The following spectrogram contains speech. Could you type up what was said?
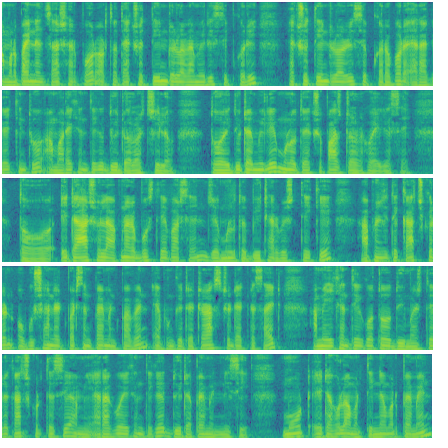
আমার বাইন্যান্সে আসার পর, অর্থাৎ একশো তিন ডলার আমি রিসিভ করি, একশো তিন ডলার রিসিভ করার পর এর আগে কিন্তু আমার এখান থেকে দুই ডলার ছিল। তো এই দুটা মিলে মূলত একশো পাঁচ ডলার হয়ে গেছে। তো এটা আসলে আপনারা বুঝতে পারছেন যে মূলত বিট হারভেস্ট থেকে আপনি যদি কাজ করেন, অবশ্যই হান্ড্রেড পার্সেন্ট পেমেন্ট পাবেন এবং এটা ট্রাস্টেড একটা সাইট আমি এখান থেকে গত দুই মাস ধরে কাজ করতেছি, আমি এর আগেও এখান থেকে দুইটা পেমেন্ট নিছি। মোট এটা হলো আমার তিন নম্বর পেমেন্ট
